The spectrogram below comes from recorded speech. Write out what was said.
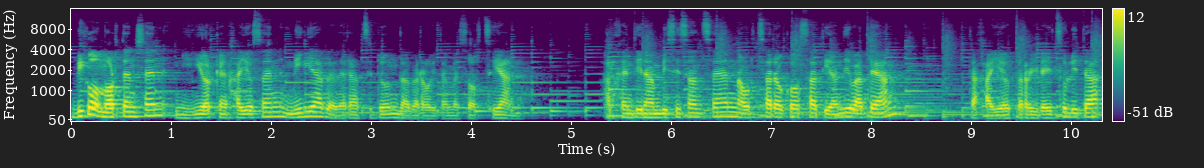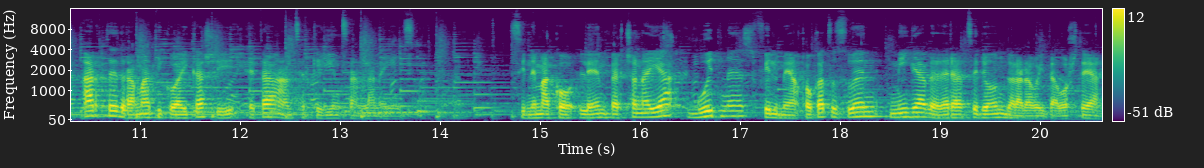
Bigo Mortensen New Yorken jaio zen mila bederatzerun da berroita mezortzian. Argentinan bizi zen aurtzaroko zati handi batean, eta jaioterrira itzulita arte dramatikoa ikasi eta antzerki gintzan lan egin zuen. Zinemako lehen pertsonaia Witness filmean jokatu zuen mila bederatzerun dolaragoita bostean.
